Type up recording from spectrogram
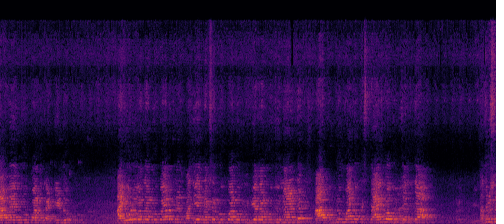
యాభై ఐదు రూపాయలు కట్టిండు. ఆ ఏడు వందల రూపాయలు నేను పదిహేను లక్షల రూపాయలు ఇవ్వగలుగుతున్నా అంటే ఆ కుటుంబాన్ని ఒక స్థాయిలో ఉంచేంత అదృష్ట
